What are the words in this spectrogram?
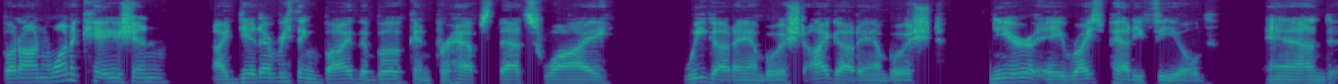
But on one occasion, I did everything by the book, and perhaps that's why we got ambushed. I got ambushed near a rice paddy field. And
